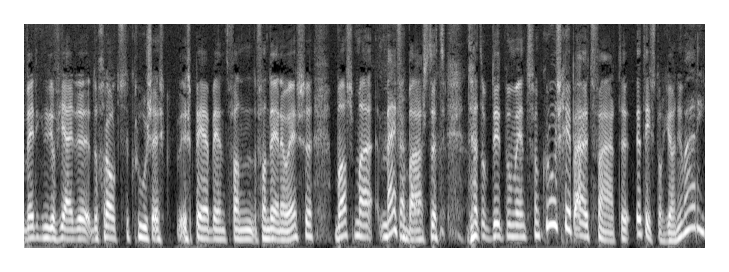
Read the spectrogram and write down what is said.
weet ik niet of jij de, de grootste cruise-expert bent van, van de NOS, uh, Bas. Maar mij verbaast het dat op dit moment zo'n cruiseschip uitvaart. Uh, het is toch januari?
